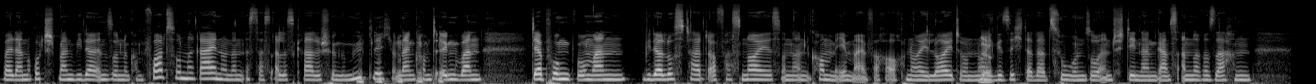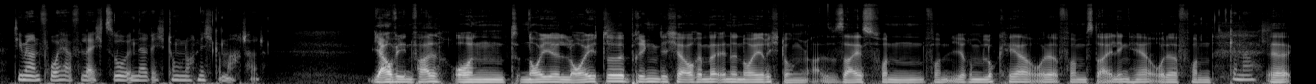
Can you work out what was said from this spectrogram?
weil dann rutscht man wieder in so eine Komfortzone rein und dann ist das alles gerade schön gemütlich und dann kommt irgendwann der Punkt, wo man wieder Lust hat auf was Neues und dann kommen eben einfach auch neue Leute und neue Ja. Gesichter dazu und so entstehen dann ganz andere Sachen, die man vorher vielleicht so in der Richtung noch nicht gemacht hat. Ja, auf jeden Fall. Und neue Leute bringen dich ja auch immer in eine neue Richtung. Also sei es von, von ihrem Look her oder vom Styling her oder von Genau. äh,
